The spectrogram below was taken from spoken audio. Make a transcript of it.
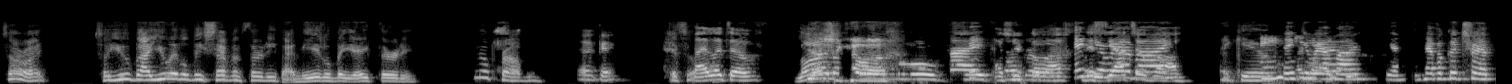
it's all right. So you, by you, it'll be 7.30. By me, it'll be 8.30. No problem. Okay. It's Laila Tov. Laila Tov. Bye. Thank you, Rabbi. Thank you. Thank, Thank you, Rabbi. Yeah. Have a good trip.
